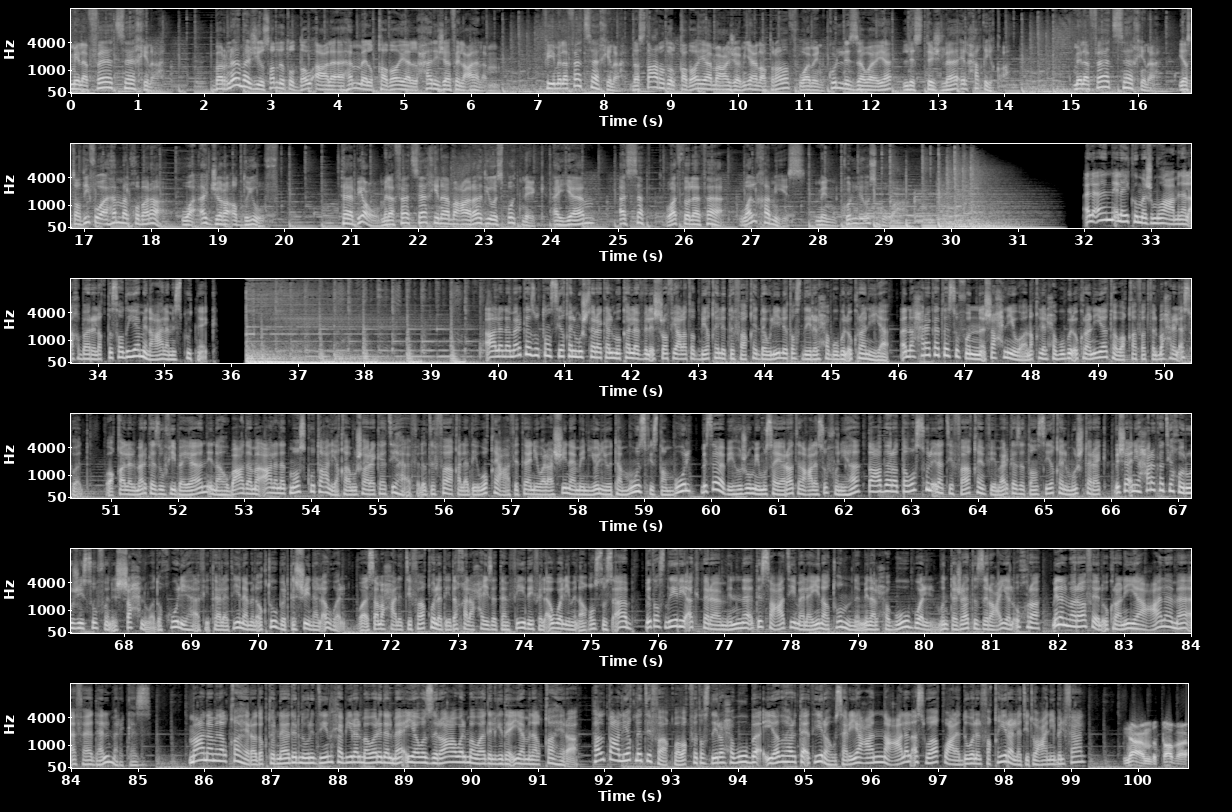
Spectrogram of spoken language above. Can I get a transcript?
ملفات ساخنة برنامج يسلط الضوء على أهم القضايا الحرجة في العالم في ملفات ساخنة نستعرض القضايا مع جميع الأطراف ومن كل الزوايا لاستجلاء الحقيقة. ملفات ساخنة يستضيف أهم الخبراء وأجرأ الضيوف. تابعوا ملفات ساخنة مع راديو سبوتنيك أيام السبت والثلاثاء والخميس من كل أسبوع. الآن إليكم مجموعة من الأخبار الاقتصادية من عالم سبوتنيك. أعلن مركز التنسيق المشترك المكلف بالإشراف على تطبيق الاتفاق الدولي لتصدير الحبوب الأوكرانية أن حركة سفن شحن ونقل الحبوب الأوكرانية توقفت في البحر الأسود وقال المركز في بيان إنه بعدما أعلنت موسكو تعليق مشاركتها في الاتفاق الذي وقع في الثاني والعشرين من يوليو تموز في إسطنبول بسبب هجوم مسيرات على سفنها تعذر التوصل إلى اتفاق في مركز التنسيق المشترك بشأن حركة خروج سفن الشحن ودخولها في 30 من أكتوبر تشرين الأول. وسمح الاتفاق الذي دخل حيز التنفيذ في الأول من أغسطس آب بتصدير أكثر من 9 ملايين طن من الحبوب والمنتجات الزراعية الأخرى من المرافق الأوكرانية على ما أفاد المركز معنا من القاهرة دكتور نادر نور الدين خبير الموارد المائية والزراعة والمواد الغذائية من القاهرة هل تعليق الاتفاق ووقف تصدير الحبوب يظهر تأثيره سريعا على الأسواق وعلى الدول الفقيرة التي تعاني بالفعل؟ نعم بالطبع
